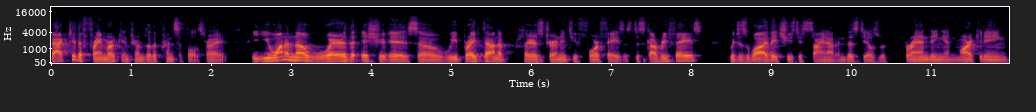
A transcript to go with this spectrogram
back to the framework in terms of the principles, right? You want to know where the issue is. So we break down a player's journey to four phases: discovery phase, which is why they choose to sign up, and this deals with branding and marketing,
